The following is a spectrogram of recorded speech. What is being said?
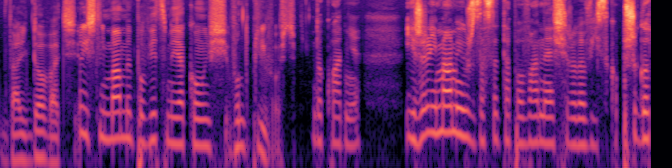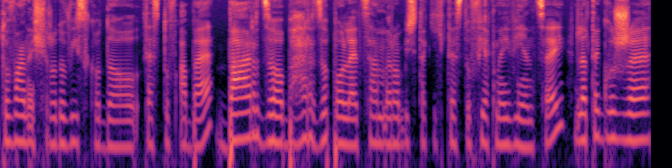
walidować. Jeśli mamy powiedzmy jakąś wątpliwość, Dokładnie. Jeżeli mamy już zasetapowane środowisko, przygotowane środowisko do testów AB, bardzo, bardzo polecam robić takich testów jak najwięcej, dlatego że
